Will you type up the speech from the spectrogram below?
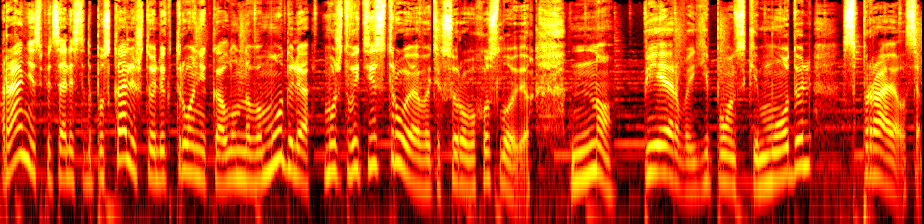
Ранее специалисты допускали, что электроника лунного модуля может выйти из строя в этих суровых условиях. Но первый японский модуль справился.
